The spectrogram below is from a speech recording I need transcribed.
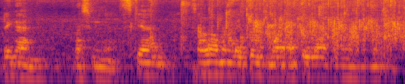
dengan resminya. Sekian. Assalamualaikum warahmatullahi wabarakatuh.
